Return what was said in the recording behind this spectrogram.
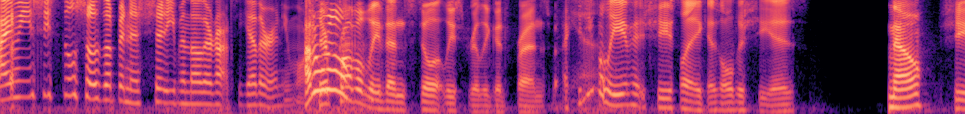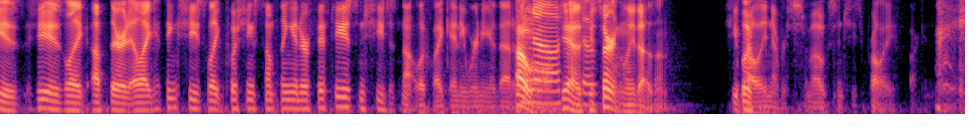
I mean, she still shows up in his shit even though they're not together anymore. I don't They're know. probably then still at least really good friends. But can you believe it? she's like as old as she is? No, She is. She is like up there. at- Like I think she's like pushing something in her fifties, and she does not look like anywhere near that. At oh all. No, she yeah, she doesn't. certainly doesn't. She Look- probably never smokes, and she's probably fucking.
